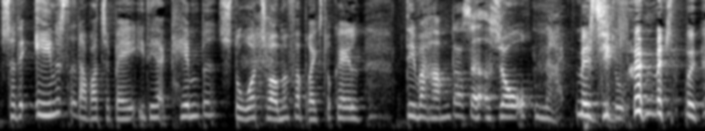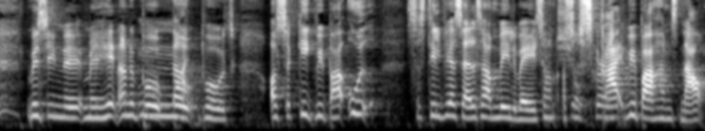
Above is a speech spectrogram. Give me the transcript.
Så det eneste, der var tilbage i det her kæmpe, store, tomme fabrikslokale, det var ham, der sad og sov. Nej. Med, sin, med, med, med, sine, med hænderne på, Nej. på, på, og så gik vi bare ud, så stillede vi os alle sammen ved elevatoren, og så skreg vi bare hans navn.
